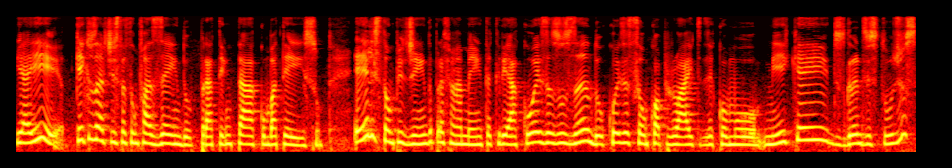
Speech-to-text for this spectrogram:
E aí, o que, que os artistas estão fazendo para tentar combater isso? Eles estão pedindo para a ferramenta criar coisas usando coisas que são copyright, como Mickey, dos grandes estúdios,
